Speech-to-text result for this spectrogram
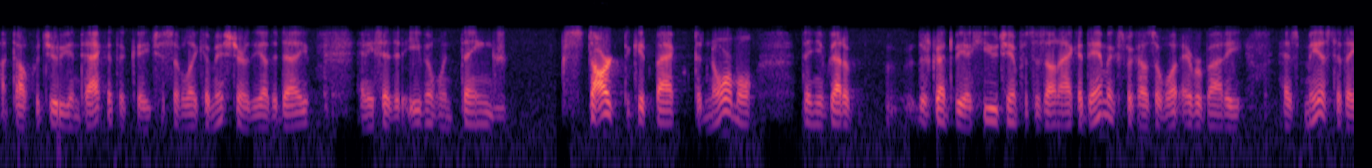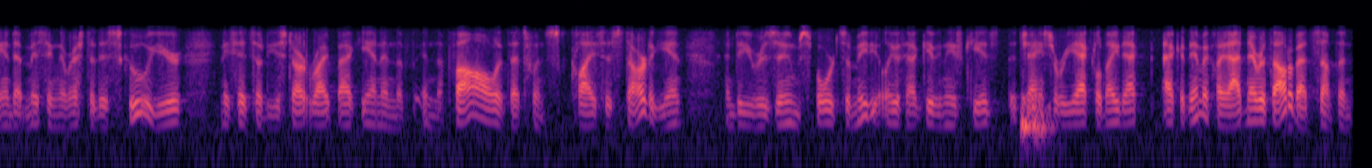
I talked with Julian Tackett, the HSAA commissioner, the other day, and he said that even when things start to get back to normal, then you've got to there's going to be a huge emphasis on academics because of what everybody has missed if they end up missing the rest of this school year. And he said, so do you start right back in in the in the fall if that's when classes start again? And do you resume sports immediately without giving these kids the chance to reacclimate ac- academically? I'd never thought about something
